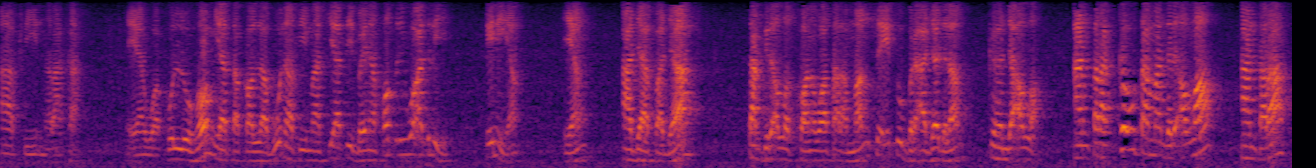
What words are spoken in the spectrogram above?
api neraka. Ya wa kulluhum yataqallabuna fi masyati baina fadli wa adlihi. Ini yang yang ada pada takdir Allah Subhanahu wa taala. Manusia itu berada dalam kehendak Allah. Antara keutamaan dari Allah, antara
